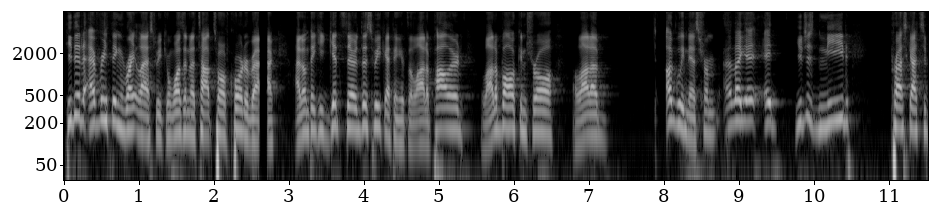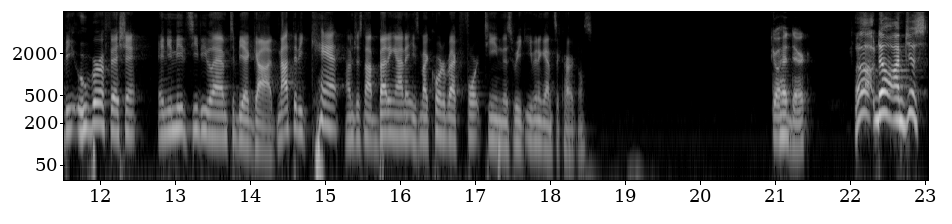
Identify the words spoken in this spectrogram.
He did everything right last week and wasn't a top 12 quarterback. I don't think he gets there this week. I think it's a lot of Pollard, a lot of ball control, a lot of ugliness from like it, it you just need Prescott to be uber efficient and you need CeeDee Lamb to be a god. Not that he can't. I'm just not betting on it. He's my quarterback 14 this week, even against the Cardinals. Go ahead, Derek. Oh no, I'm just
